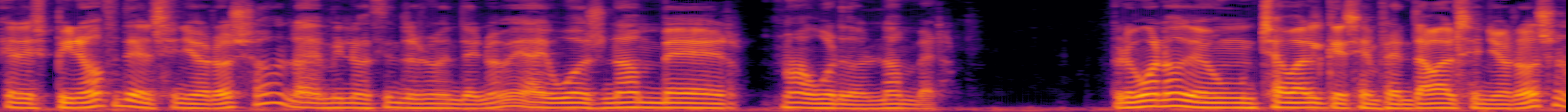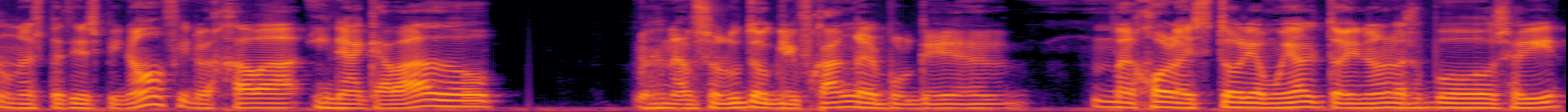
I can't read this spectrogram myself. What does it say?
El spin-off del señor Oso, la de 1999. I was number... No acuerdo el number. Pero bueno, de un chaval que se enfrentaba al señor Oso en una especie de spin-off y lo dejaba inacabado. En absoluto cliffhanger porque dejó la historia muy alto y no la supo seguir.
